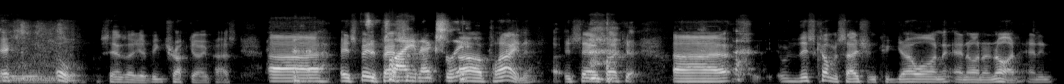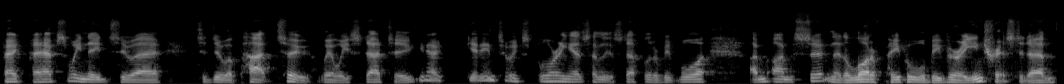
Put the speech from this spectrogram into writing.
ex- oh, sounds like a big truck going past. Uh, it's been it's a, plane, actually. Oh, plane. It sounds like uh, this conversation could go on and on and on. And in fact, perhaps we need to uh, to do a part two where we start to you know get into exploring out some of this stuff a little bit more. I'm I'm certain that a lot of people will be very interested. Um,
